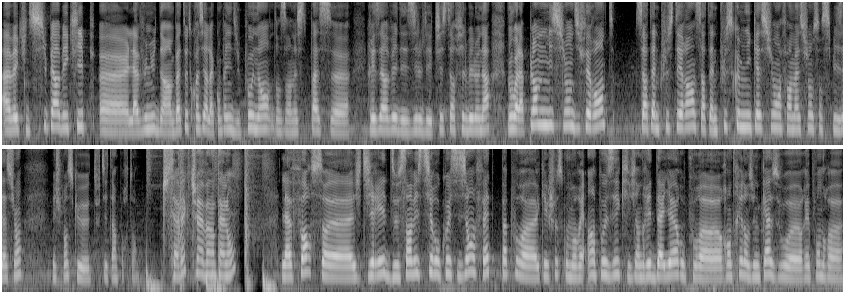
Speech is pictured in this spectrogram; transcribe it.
avec une superbe équipe, la venue d'un bateau de croisière, la compagnie du Ponant, dans un espace réservé des îles des Chesterfield-Bellona. Donc voilà, plein de missions différentes certaines plus terrain, certaines plus communication, information, sensibilisation. Mais je pense que tout est important. Tu savais que tu avais un talent? La force, euh, je dirais, de s'investir au quotidien, en fait, pas pour euh, quelque chose qu'on m'aurait imposé, qui viendrait d'ailleurs, ou pour euh, rentrer dans une case ou répondre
